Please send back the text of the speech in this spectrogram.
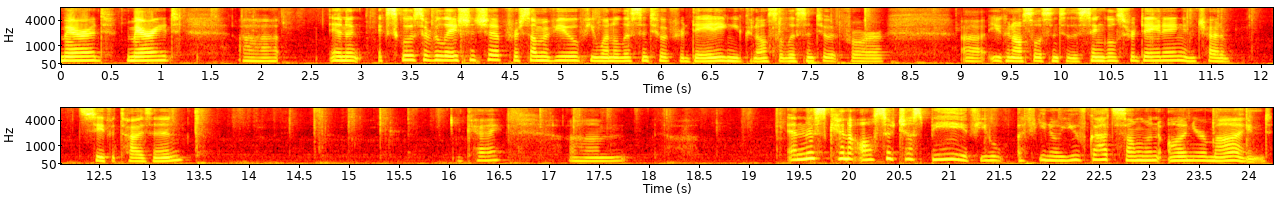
married, married, uh, in an exclusive relationship. For some of you, if you want to listen to it for dating, you can also listen to it for. Uh, you can also listen to the singles for dating and try to see if it ties in. Okay. Um, and this can also just be if you if you know you've got someone on your mind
